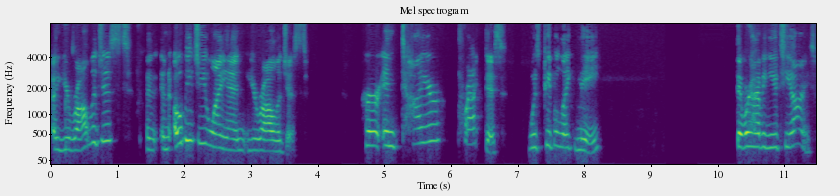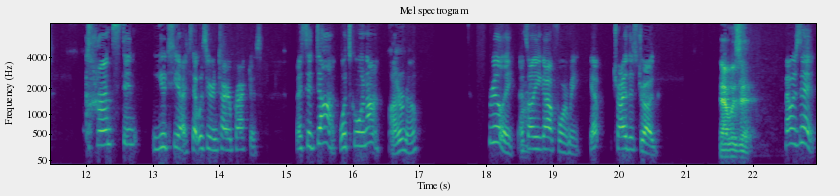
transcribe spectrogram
a urologist, an, an OBGYN urologist. Her entire practice was people like me that were having UTIs, constant UTIs. That was her entire practice. I said, Doc, what's going on? I don't know. Really? That's all you got for me? Yep. Try this drug. That was it. That was it.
